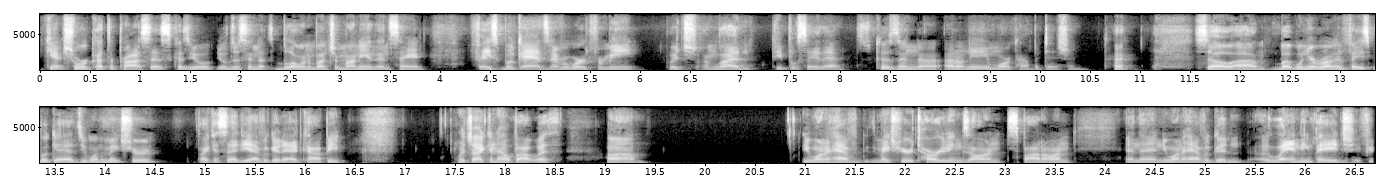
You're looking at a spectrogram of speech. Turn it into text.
You can't shortcut the process because you'll you'll just end up blowing a bunch of money and then saying Facebook ads never worked for me. Which I'm glad people say that because then uh, I don't need any more competition. so, um, but when you're running Facebook ads, you want to make sure, like I said, you have a good ad copy, which I can help out with. Um, you want to have make sure your targeting's on spot on and then you want to have a good a landing page if you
